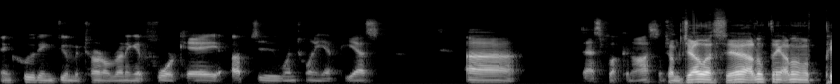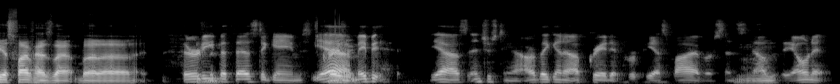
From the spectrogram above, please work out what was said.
including Doom Eternal running at 4K up to 120 FPS. Uh, that's fucking awesome. I'm jealous. Yeah, I don't think I don't know if PS5 has that, but uh, 30 Mhm. Bethesda games. Yeah, crazy. maybe. Yeah, it's interesting. Are they going to upgrade it for PS5 or since now Mhm. that they own it,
